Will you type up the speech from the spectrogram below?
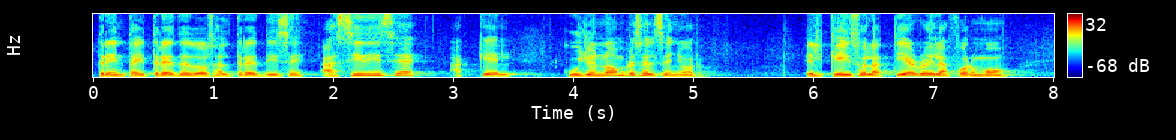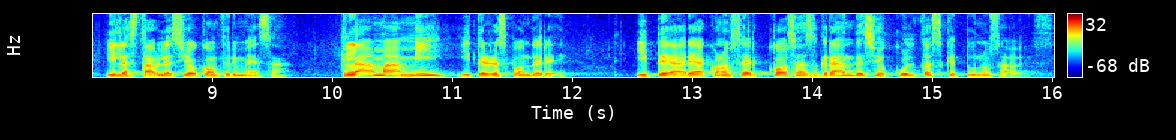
33 de 2 al 3 dice, así dice aquel cuyo nombre es el Señor, el que hizo la tierra y la formó y la estableció con firmeza. Clama a mí y te responderé, y te daré a conocer cosas grandes y ocultas que tú no sabes.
